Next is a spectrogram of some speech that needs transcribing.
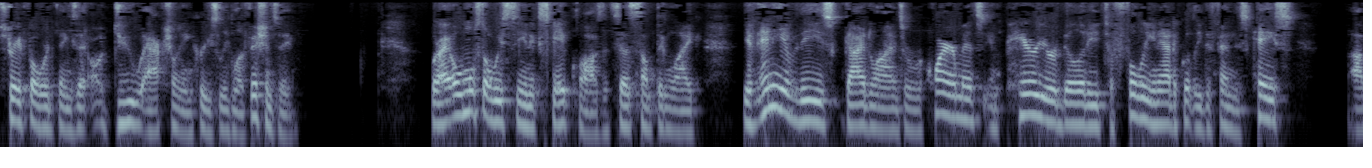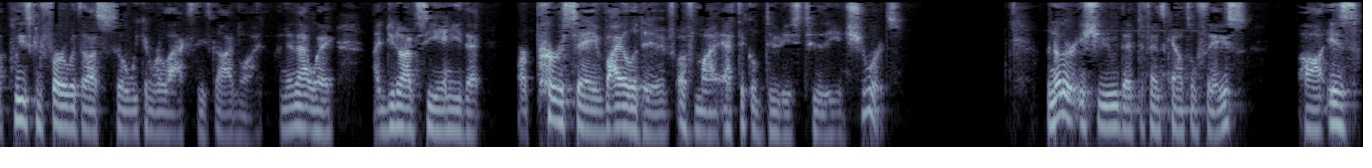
straightforward things that do actually increase legal efficiency. But I almost always see an escape clause that says something like, if any of these guidelines or requirements impair your ability to fully and adequately defend this case, uh, please confer with us so we can relax these guidelines. And in that way, I do not see any that are per se violative of my ethical duties to the insureds. Another issue that defense counsel face uh, is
